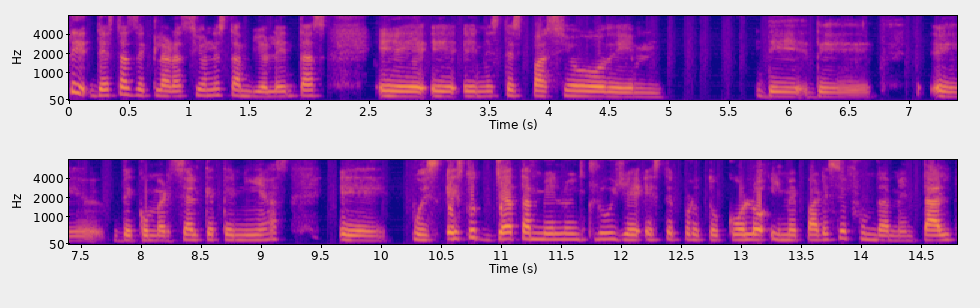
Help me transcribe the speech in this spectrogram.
De, estas declaraciones tan violentas eh, eh, en este espacio de comercial que tenías, eh, pues esto ya también lo incluye este protocolo y me parece fundamental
